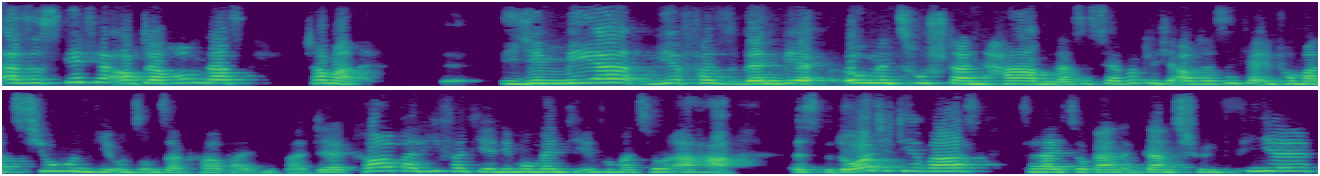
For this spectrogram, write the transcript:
also es geht ja auch darum, dass, schau mal, je mehr wir, wenn wir irgendeinen Zustand haben, das ist ja wirklich auch, das sind ja Informationen, die uns unser Körper liefert. Der Körper liefert dir in dem Moment die Information, aha, es bedeutet dir was, vielleicht sogar ganz schön viel.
